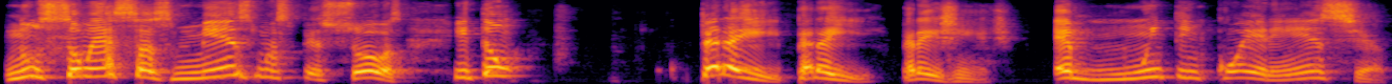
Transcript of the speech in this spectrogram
Não são essas mesmas pessoas. Então, peraí, peraí, peraí, gente. É muita incoerência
